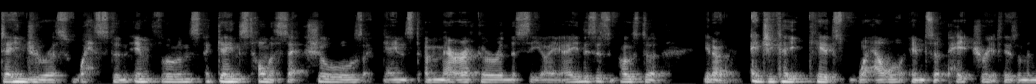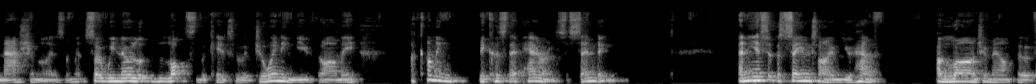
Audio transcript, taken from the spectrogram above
dangerous Western influence against homosexuals, against America and the CIA. This is supposed to, you know, educate kids well into patriotism and nationalism. And so we know lots of the kids who are joining Youth Army are coming because their parents are sending them. And yet, at the same time, you have a large amount of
